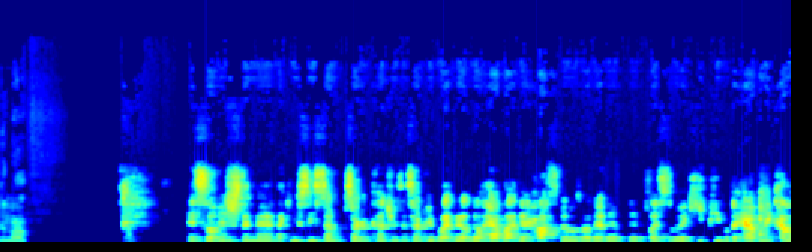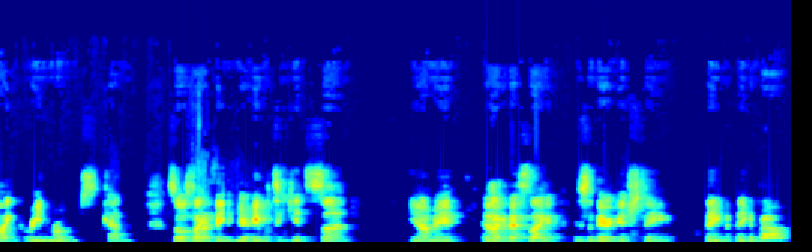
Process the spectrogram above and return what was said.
you know, It's so interesting, man. Like you see some certain countries and certain people like they'll, they'll have like their hospitals or their, their, their places where they keep people. They have them in kind of like green rooms, kind of. So it's like Right. they, they're able to get sun. You know what I mean? And like that's like it's a very interesting thing to think about.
